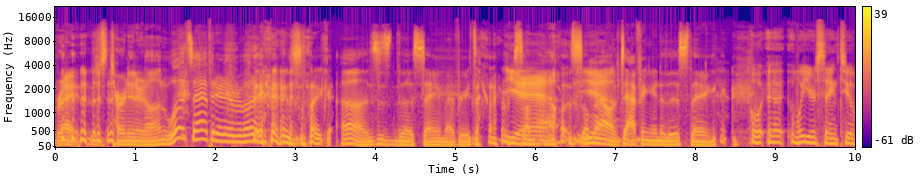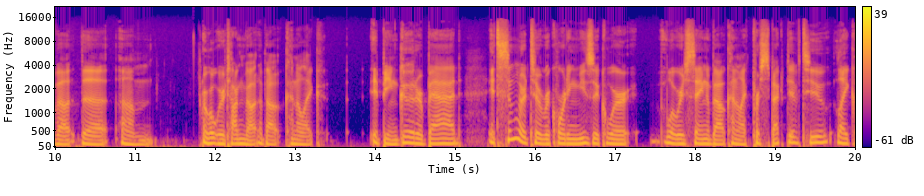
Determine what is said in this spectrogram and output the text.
Right, right. Just turning it on. What's happening, everybody? it's like, oh, this is the same every time. Yeah, somehow, somehow yeah. I'm tapping into this thing. Uh, what you're saying too about the um or what we were talking about about kind of like it being good or bad it's similar to recording music where what we're saying about kind of like perspective too like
